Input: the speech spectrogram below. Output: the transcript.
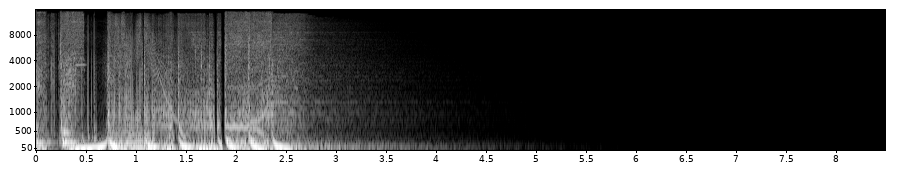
Yeah.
